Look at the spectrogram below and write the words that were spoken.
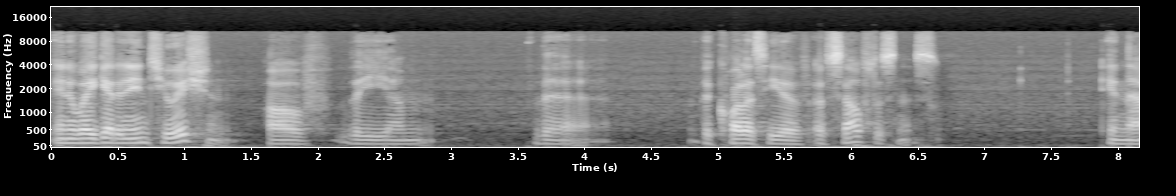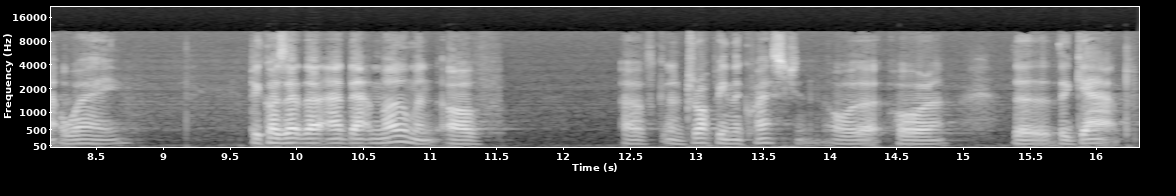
in a way, get an intuition of the um, the the quality of, of selflessness in that way, because at that at that moment of of, kind of dropping the question or the, or the the gap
